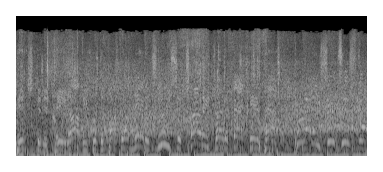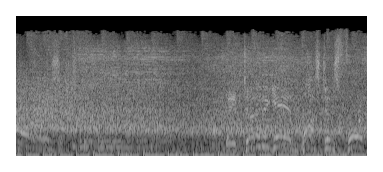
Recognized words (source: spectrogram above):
pinched and it paid off. He put the puck on net. It's loose. Acciari tried a backhand pass. Kuraly shoots. He scores! They've done it again. Boston's fourth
